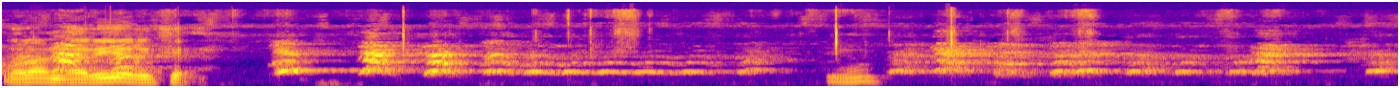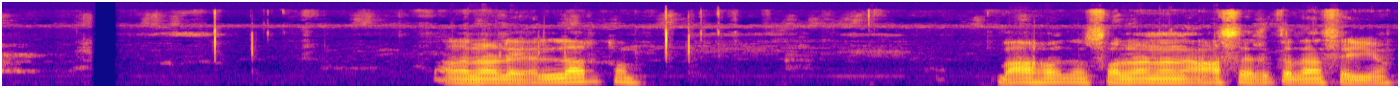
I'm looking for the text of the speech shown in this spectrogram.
இதெல்லாம் நிறைய இருக்குது ம். அதனால் எல்லாருக்கும் பாகவதம் சொல்லணும்னு ஆசை இருக்க தான் செய்யும்.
